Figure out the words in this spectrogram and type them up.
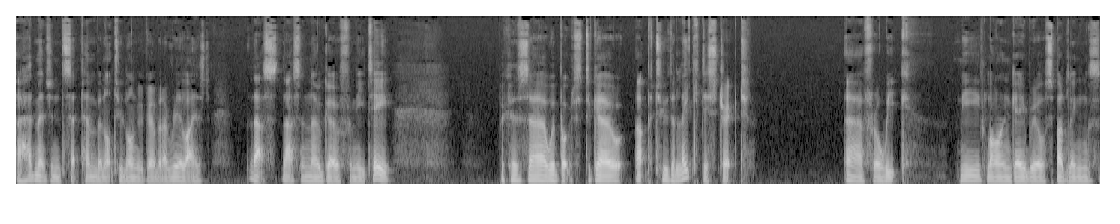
I had mentioned September not too long ago, but I realised that's that's a no go from ET because uh, we're booked to go up to the Lake District uh, for a week. Me, Lauren, Gabriel, Spudlings,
